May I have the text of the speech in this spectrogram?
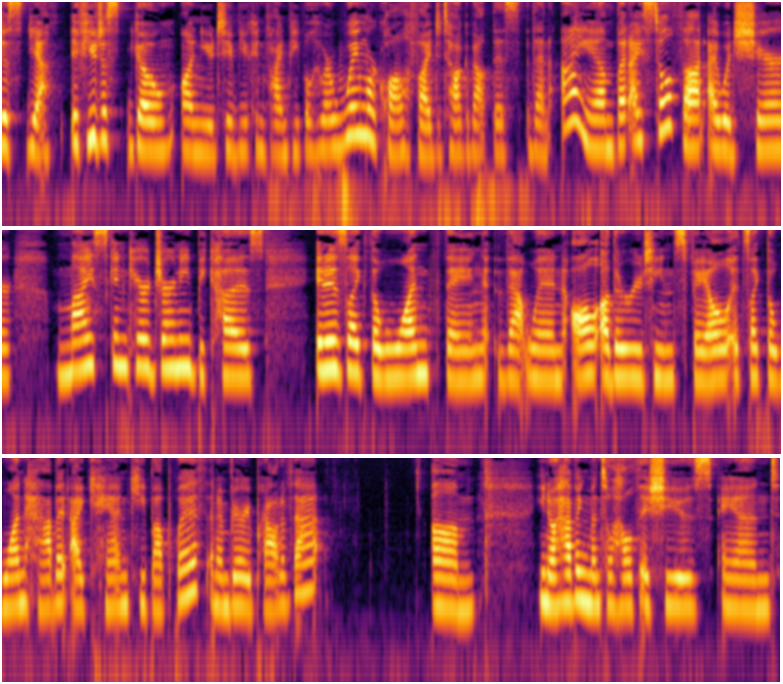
Just, yeah, if you just go on YouTube, you can find people who are way more qualified to talk about this than I am. But I still thought I would share my skincare journey because it is like the one thing that when all other routines fail, it's like the one habit I can keep up with, and I'm very proud of that. Um, you know, having mental health issues and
